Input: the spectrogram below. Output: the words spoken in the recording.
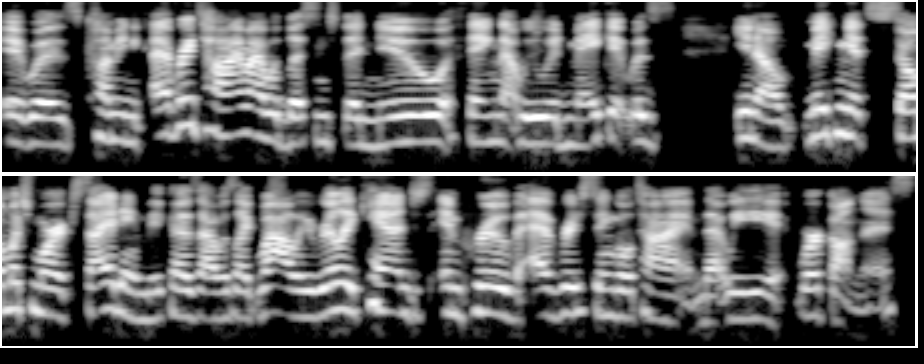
it was coming every time I would listen to the new thing that we would make, it was, you know, making it so much more exciting because I was like, wow, we really can just improve every single time that we work on this.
